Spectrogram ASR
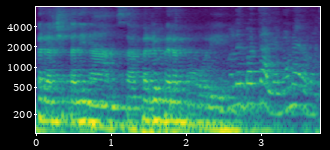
per la cittadinanza, per gli operatori. Ma le battaglie non erano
